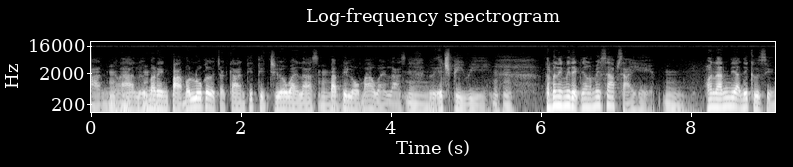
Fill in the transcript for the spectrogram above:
านนะฮะหรือมะเร็งปากมดลูกก็เกิดจากการที่ติดเชื้อไวรัสแปปิโลมาไวรัสหรือ HPV แต่มะเร็งในเด็กเนี่ยเราไม่ทราบสาเหตุอืมเพราะฉะนั้นเนี่ยนี่คือสิ่ง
